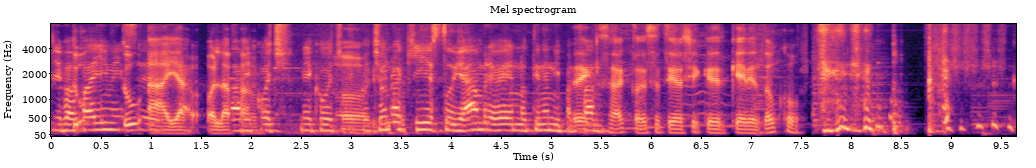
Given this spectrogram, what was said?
Mi papá ahí me Tú, dice, ah, ya, hola, ah, mi coche, mi coche, Oh, mi coche. Uno aquí estudia hambre, ve, no tiene ni pan. Exacto, iba a decir que, que eres loco.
